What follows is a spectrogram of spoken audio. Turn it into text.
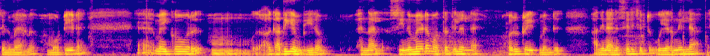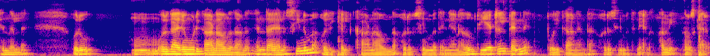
സിനിമയാണ് മമ്മൂട്ടിയുടെ മേക്ക് ഓവർ അതിഗംഭീരം. എന്നാൽ സിനിമയുടെ മൊത്തത്തിലുള്ള ഒരു ട്രീറ്റ്മെന്റ് അതിനനുസരിച്ചിട്ട് ഉയർന്നില്ല എന്നുള്ള ഒരു ഒരു കാര്യം കൂടി കാണാവുന്നതാണ്. എന്തായാലും സിനിമ ഒരിക്കൽ കാണാവുന്ന ഒരു സിനിമ തന്നെയാണ്. അതും തിയേറ്ററിൽ തന്നെ പോയി കാണേണ്ട ഒരു സിനിമ തന്നെയാണ്. നന്ദി നമസ്കാരം.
